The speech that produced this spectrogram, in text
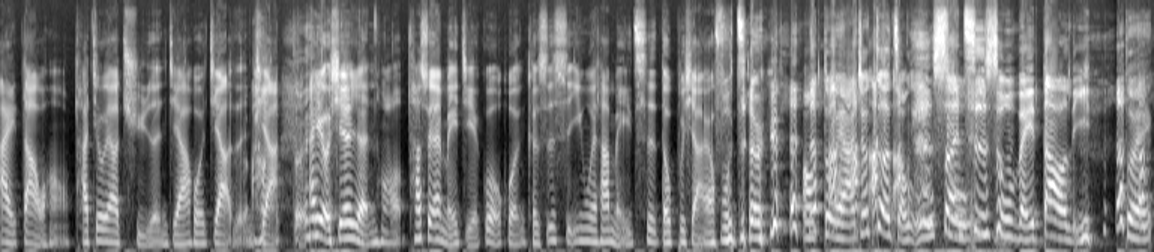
爱到哈，他就要娶人家或嫁人家。对，他有些人哈，他虽然没结过婚，可是是因为他每一次都不想要负责任。哦，对啊，就各种因素，算次数没道理。对，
